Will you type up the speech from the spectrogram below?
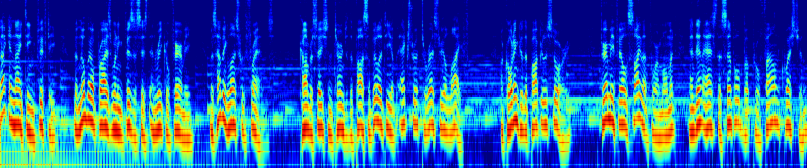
Back in 1950, the Nobel Prize winning physicist Enrico Fermi was having lunch with friends. Conversation turned to the possibility of extraterrestrial life. According to the popular story, Fermi fell silent for a moment and then asked the simple but profound question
